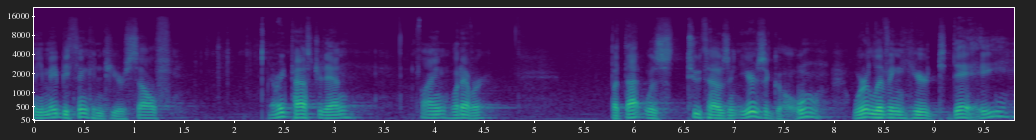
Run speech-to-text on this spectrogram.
Now, you may be thinking to yourself, all right, Pastor Dan, fine, whatever. But that was 2,000 years ago. We're living here today.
